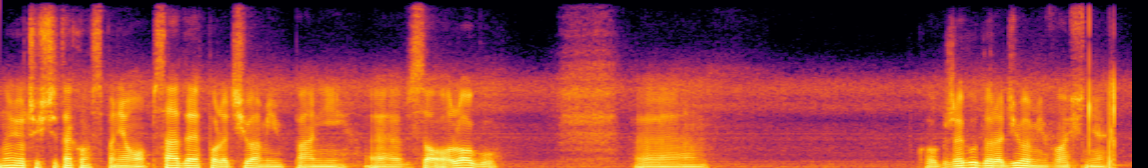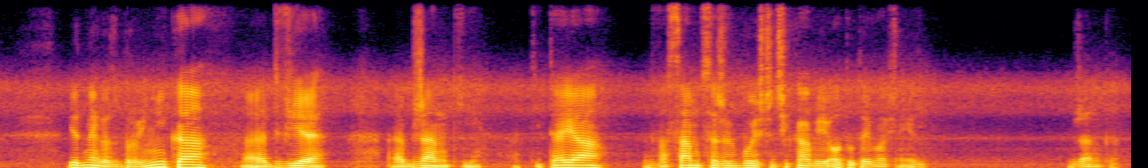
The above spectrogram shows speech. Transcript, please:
No i oczywiście taką wspaniałą obsadę poleciła mi pani e, w zoologu. E, koło brzegu doradziła mi właśnie jednego zbrojnika, e, dwie brzanki Titeja, dwa samce, żeby było jeszcze ciekawiej. O tutaj właśnie jest brzanka.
